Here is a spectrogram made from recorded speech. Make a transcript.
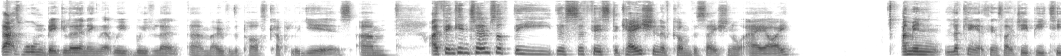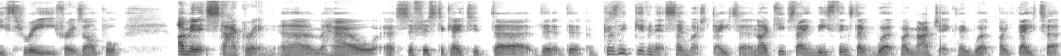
that's one big learning that we we've learned um, over the past couple of years. Um, I think in terms of the the sophistication of conversational AI, I mean, looking at things like GPT three, for example, I mean, it's staggering um, how uh, sophisticated uh, the the because they've given it so much data, and I keep saying these things don't work by magic; they work by data.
